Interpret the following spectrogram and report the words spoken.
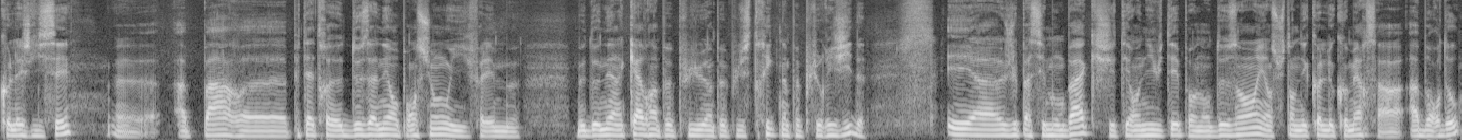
collège-lycée, à part peut-être deux années en pension où il fallait me, me donner un cadre un peu plus, un peu plus strict, un peu plus rigide. Et euh, j'ai passé mon bac, j'étais en IUT pendant deux ans et ensuite en école de commerce à, à Bordeaux.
